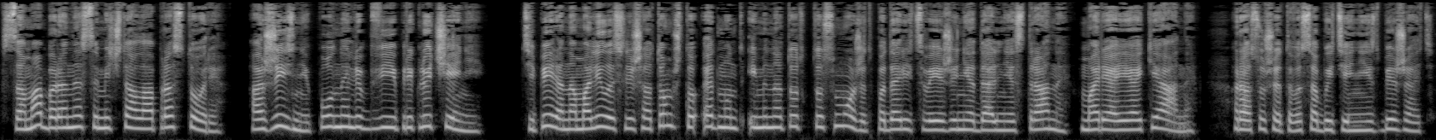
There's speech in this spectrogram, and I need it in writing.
Сама баронесса мечтала о просторе, о жизни, полной любви и приключений, Теперь она молилась лишь о том, что Эдмунд именно тот, кто сможет подарить своей жене дальние страны, моря и океаны, раз уж этого события не избежать.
